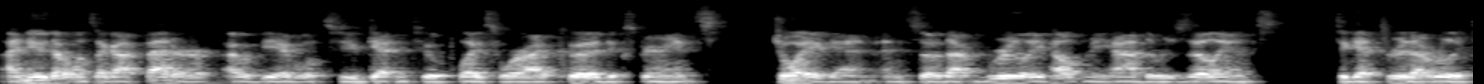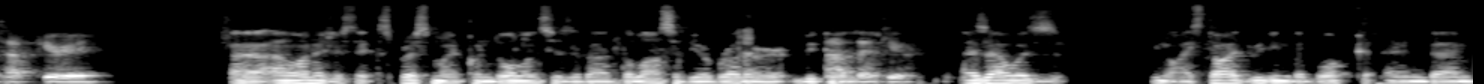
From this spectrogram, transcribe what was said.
I knew that once I got better, I would be able to get into a place where I could experience joy again. And so that really helped me have the resilience to get through that really tough period. Uh, I want to just express my condolences about the loss of your brother because oh, thank you. As I was you know, I started reading the book, and um,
